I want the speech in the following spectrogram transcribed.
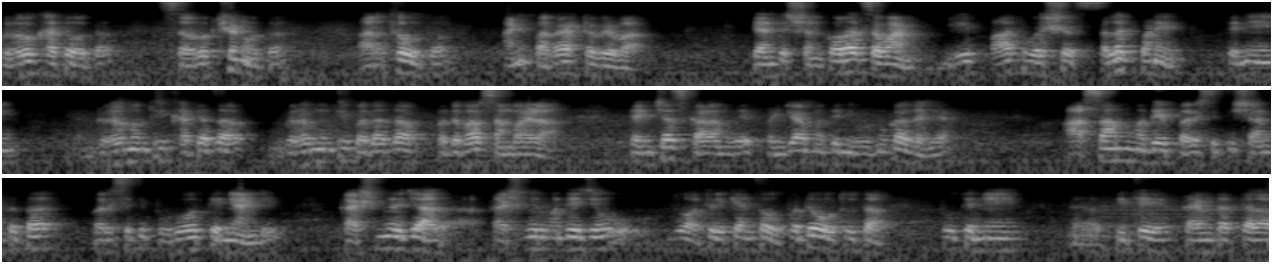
गृह खातं होतं संरक्षण होतं अर्थ होतं आणि परराष्ट्र व्यवहार. त्यानंतर शंकरराव चव्हाण हे पाच वर्ष सलगपणे त्यांनी गृहमंत्री खात्याचा गृहमंत्री पदाचा पदभार सांभाळला. त्यांच्याच काळामध्ये पंजाबमध्ये निवडणुका झाल्या. आसाममध्ये परिस्थिती शांतता परिस्थिती पूर्ववत त्यांनी आणली. काश्मीर जे काश्मीरमध्ये जो जो अतिरेक्यांचा उपद्रव होत होता तो त्यांनी तिथे काय म्हणतात त्याला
